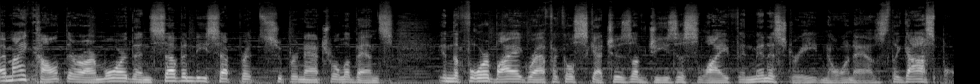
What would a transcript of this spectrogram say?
By my count, there are more than 70 separate supernatural events in the four biographical sketches of Jesus' life and ministry known as the Gospel.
